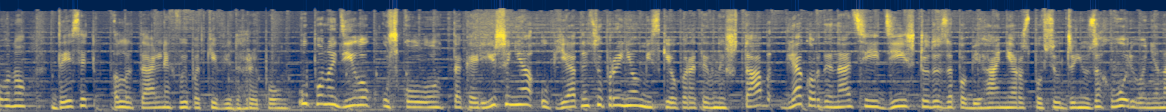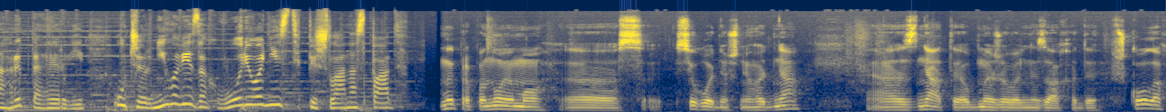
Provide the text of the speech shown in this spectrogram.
10 летальних випадків від грипу. У понеділок у школу таке рішення у п'ятницю прийняв міський оперативний штаб для координації дій щодо запобігання розповсюдженню захворювання на грип та ГРВІ. У Чернігові захворюваність пішла на спад. Ми пропонуємо е, з сьогоднішнього дня е, зняти обмежувальні заходи в школах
